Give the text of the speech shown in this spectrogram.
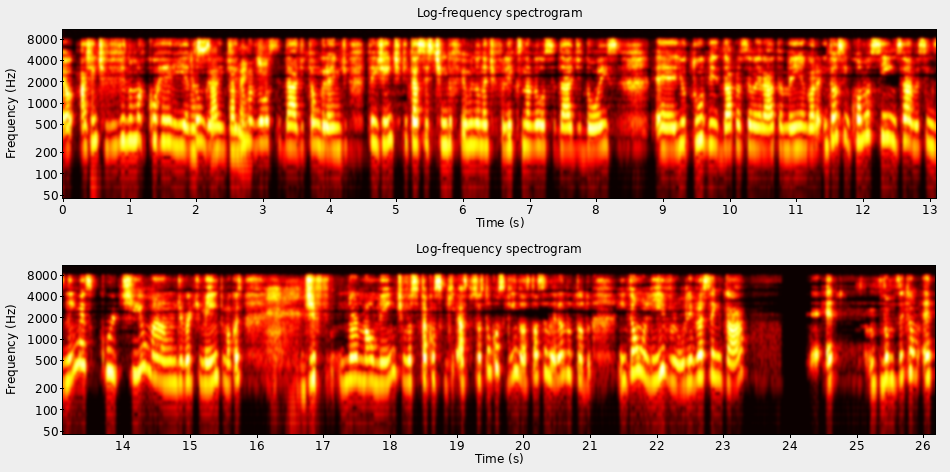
é, a gente vive numa correria tão Exatamente. grande, numa velocidade tão grande. Tem gente que tá assistindo filme no Netflix na velocidade 2. É, YouTube dá para acelerar também agora. Então, assim, como assim, sabe? Assim, nem mais curtir uma, um divertimento, uma coisa. De, normalmente você tá conseguindo. As pessoas estão conseguindo, elas estão acelerando tudo. Então o livro, o livro é sentar. É, é vamos dizer que é, é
